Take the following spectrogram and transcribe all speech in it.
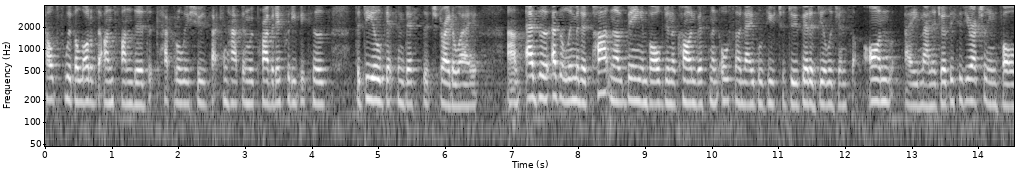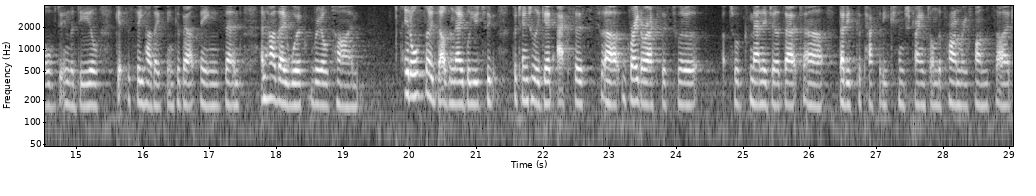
helps with a lot of the unfunded capital issues that can happen with private equity because the deal gets invested straight away. Um, as, a, as a limited partner, being involved in a co investment also enables you to do better diligence on a manager because you're actually involved in the deal, get to see how they think about things and, and how they work real time. It also does enable you to potentially get access, to, uh, greater access to a, to a manager that, uh, that is capacity constrained on the primary fund side.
